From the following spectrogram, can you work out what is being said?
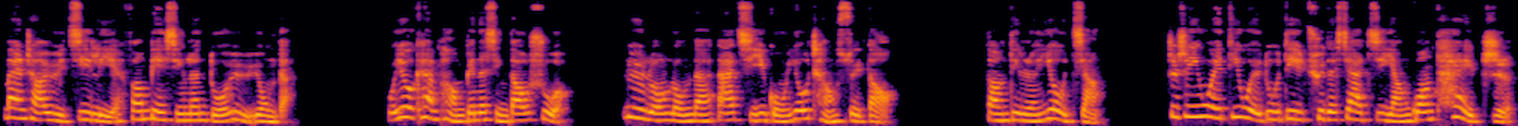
漫长雨季里，方便行人躲雨用的。我又看旁边的行道树，绿茸茸的，搭起一拱悠长隧道。当地人又讲，这是因为低纬度地区的夏季阳光太炙，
